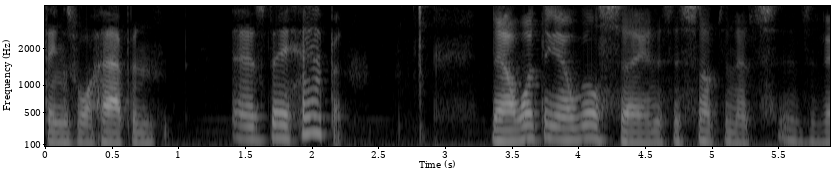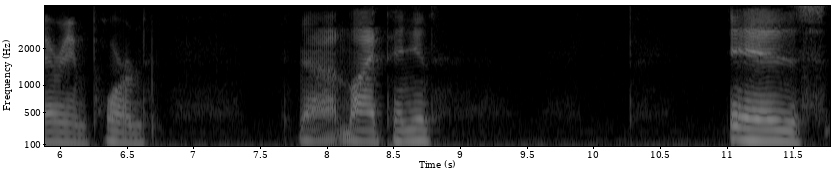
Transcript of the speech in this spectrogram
Things will happen as they happen. Now, one thing I will say, and this is something that's it's very important, uh, my opinion, is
